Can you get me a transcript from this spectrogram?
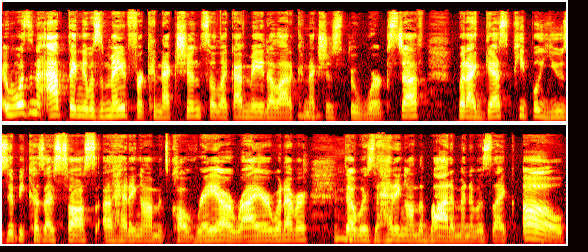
it wasn't an app thing. It was made for connections. So like, I made a lot of mm-hmm. connections through work stuff. But I guess people use it because I saw a heading on. It's called Raya or Raya or whatever. Mm-hmm. That was heading on the bottom, and it was like, oh.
